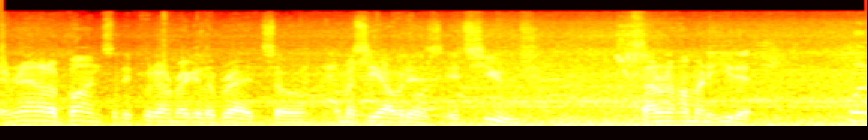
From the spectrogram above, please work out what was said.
They ran out of buns, so they put it on regular bread. So I'm gonna see how it is. It's huge. I don't know how I'm gonna eat it. What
